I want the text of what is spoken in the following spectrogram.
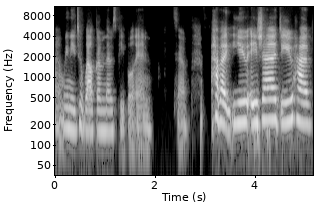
uh, we need to welcome those people in. So, how about you, Asia? Do you have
